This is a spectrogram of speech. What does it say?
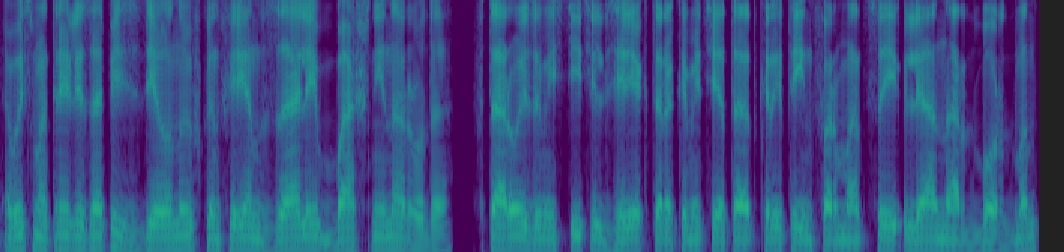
Вы смотрели запись, сделанную в конференц-зале «Башни народа». второй заместитель директора Комитета открытой информации Леонард Бордман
